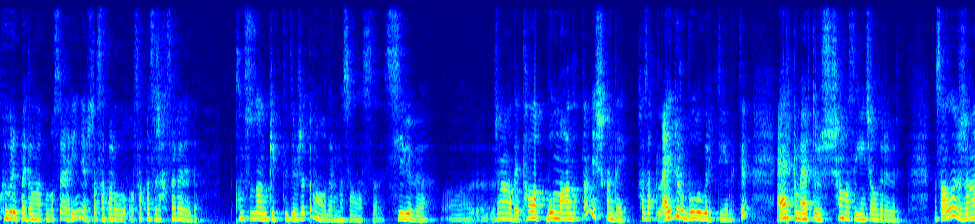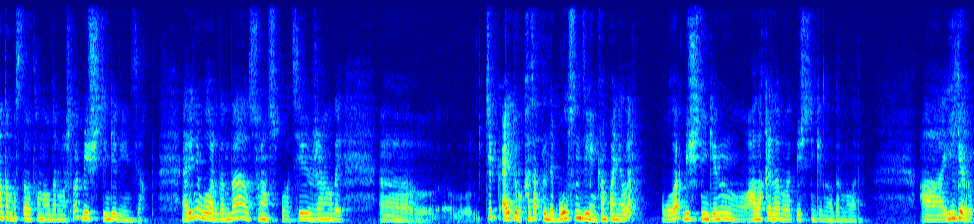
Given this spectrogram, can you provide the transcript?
көбірек пайдаланатын болса әрине сапасы жақсарар еді. Құнсызданып кетті деп жатырмын аударма саласы? Себебі ыыы жаңағыдай талап болмағандықтан ешқандай қазақ тілі әйтеуір болу керек дегендіктен әркім әртүрлі шамасы келгенше аудара береді. Мысалы жаңадан бастап жатқан аудармашылар 500 теңге деген сияқты. Әрине олардан да сұраныс болады. Себебі жаңағыдай ыыы тек әйтеуір қазақ тілінде болсын деген компаниялар олар 500 теңгенің алақайлап алады 500 теңгенің аудармаларын. А егер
